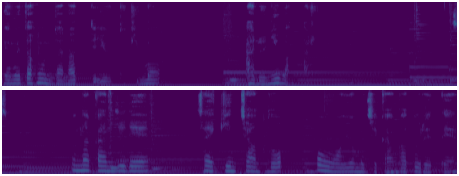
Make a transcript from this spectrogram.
やめた本だなっていう時もあるにはあるそんな感じで最近ちゃんと本を読む時間が取れて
